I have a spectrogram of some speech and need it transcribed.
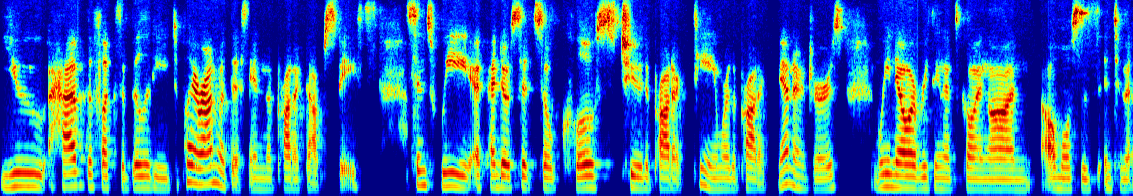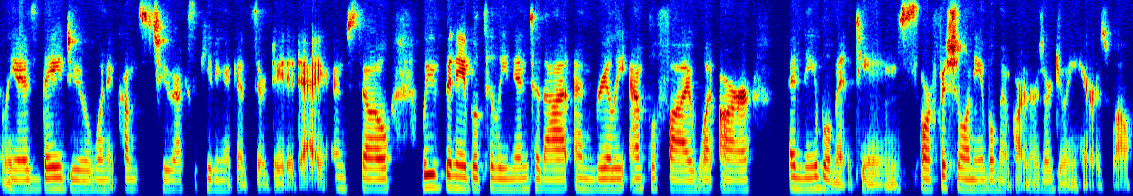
you have the flexibility to play around with this in the product ops space. Since we at Pendo sit so close to the product team or the product managers, we know everything that's going on almost as intimately as they do when it comes to executing against their day to day. And so we've been able to lean into that and really amplify what our enablement teams or official enablement partners are doing here as well.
